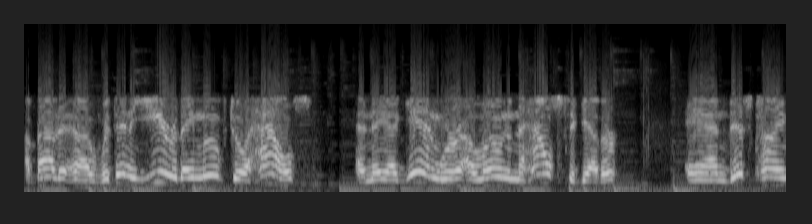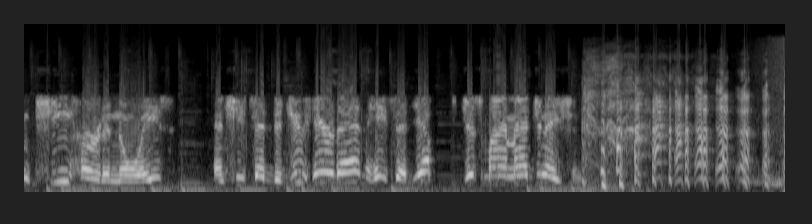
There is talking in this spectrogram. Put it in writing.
about uh, within a year they moved to a house and they again were alone in the house together. And this time she heard a noise and she said did you hear that? And he said yep just my imagination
